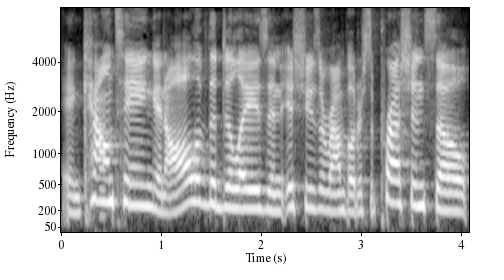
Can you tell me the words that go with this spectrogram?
in counting and all of the delays and issues around voter suppression. So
